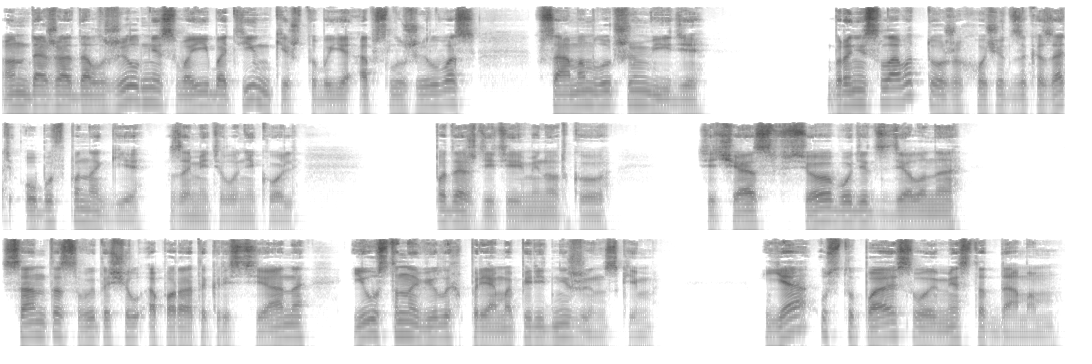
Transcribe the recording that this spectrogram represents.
Он даже одолжил мне свои ботинки, чтобы я обслужил вас в самом лучшем виде. Бронислава тоже хочет заказать обувь по ноге, заметила Николь. Подождите минутку. Сейчас все будет сделано. Сантос вытащил аппараты Кристиана и установил их прямо перед Нижинским. Я уступаю свое место дамам.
